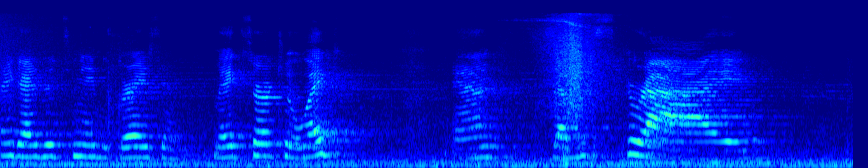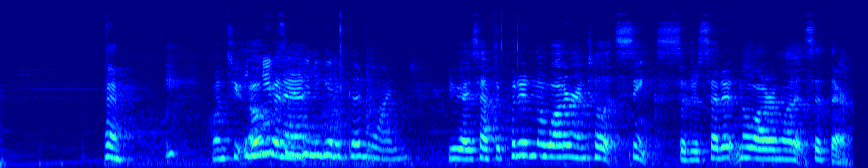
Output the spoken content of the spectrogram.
Hey guys, it's me, Graysen. Make sure to like and subscribe. Okay. Once you The open next it, one's gonna get a good one. you guys have to put it in the water until it sinks. So just set it in the water and let it sit there.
